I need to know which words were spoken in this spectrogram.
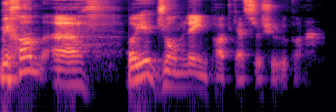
می‌خوام با یه جمله این پادکست رو شروع کنم.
